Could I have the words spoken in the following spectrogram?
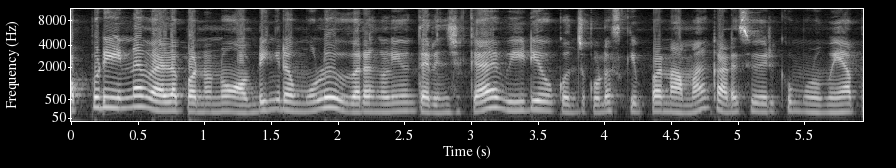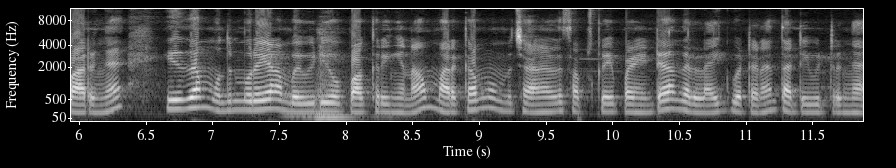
அப்படி என்ன வேலை பண்ணணும் அப்படிங்கிற முழு விவரங்களையும் தெரிஞ்சுக்க வீடியோ கொஞ்சம் கூட ஸ்கிப் பண்ணாமல் கடைசி வரைக்கும் முழுமையாக பாருங்கள் இதுதான் முதன்முறையாக நம்ம வீடியோ பார்க்குறீங்கன்னா மறக்காமல் நம்ம சேனலை சப்ஸ்கிரைப் பண்ணிவிட்டு அந்த லைக் பட்டனை தட்டி விட்டுருங்க.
